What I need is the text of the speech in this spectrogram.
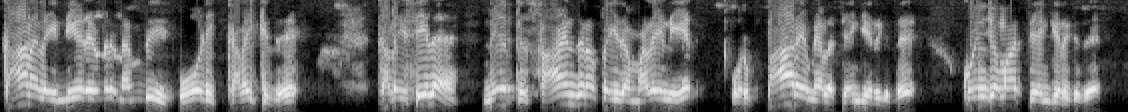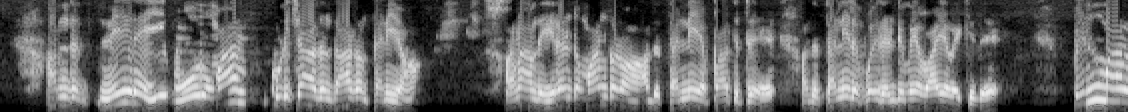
காணலை நீர் என்று நம்பி ஓடி கலைக்குது. கடைசியில நேற்று சாயந்தரம் பெய்த மழை நீர் ஒரு பாறை மேல தேங்கி இருக்குது. கொஞ்சமா தேங்கி இருக்குது. அந்த நீரை ஒரு மான் குடிச்சா அதன் தாகம் தனியும். ஆனா அந்த இரண்டு மான்களும் அந்த தண்ணியை பார்த்துட்டு அந்த தண்ணியில போய் ரெண்டுமே வாய வைக்குது. பெண்மான்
